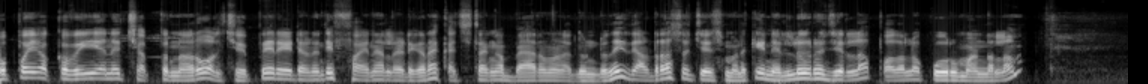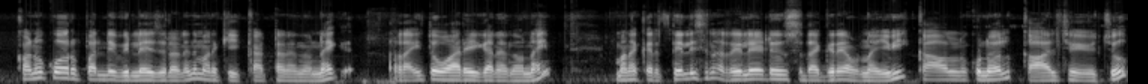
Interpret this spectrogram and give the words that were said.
ముప్పై ఒక్క వెయ్యి అనేది చెప్తున్నారు. వాళ్ళు చెప్పే రేట్ అనేది ఫైనల్ రేట్ కన్నా ఖచ్చితంగా బేరం అనేది ఉంటుంది. ఇది అడ్రస్ వచ్చేసి మనకి నెల్లూరు జిల్లా పొదలకూరు మండలం కనుకోరుపల్లి విలేజ్లు అనేది మనకి కట్ట అనేది ఉన్నాయి. రైతు వారీగా అనేది ఉన్నాయి. మనకు తెలిసిన రిలేటివ్స్ దగ్గరే ఉన్నాయి ఇవి. కావాలనుకున్న వాళ్ళు కాల్ చేయొచ్చు.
